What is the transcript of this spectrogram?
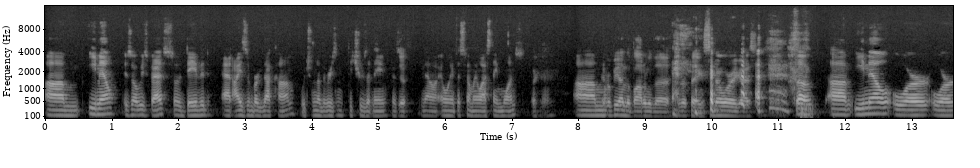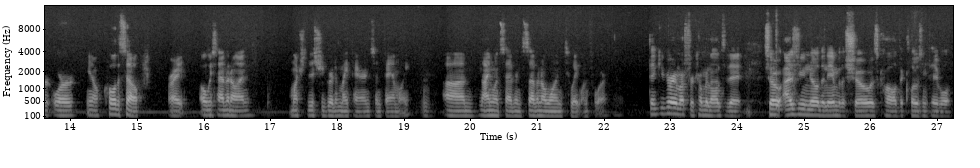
Um, email is always best. So David at Eyzenberg.com, which is another reason to choose that name because Yep. now I only have to spell my last name once. Okay. Um, It'll be on the bottom of the, of the thing, so don't worry, guys. so um, email or or or you know call the cell, right? Always have it on, much to the chagrin of my parents and family. Um, 917-701-2814. Thank you very much for coming on today. So, as you know, the name of the show is called The Closing Table.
